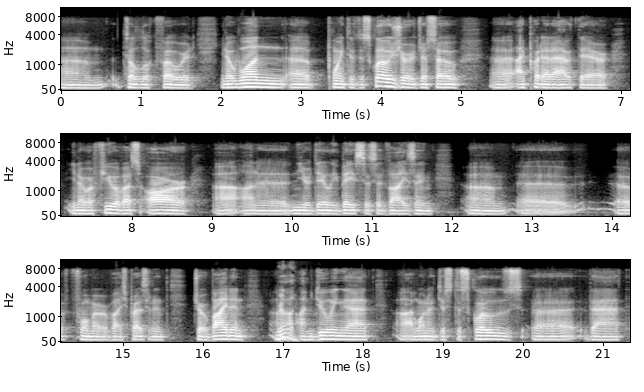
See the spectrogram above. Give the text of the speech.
um, to look forward. You know, one uh, point of disclosure, just so uh, I put it out there. You know, a few of us are uh, on a near daily basis advising um, uh, former Vice President Joe Biden. Really? I'm doing that. Uh, I want to just disclose uh, that.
